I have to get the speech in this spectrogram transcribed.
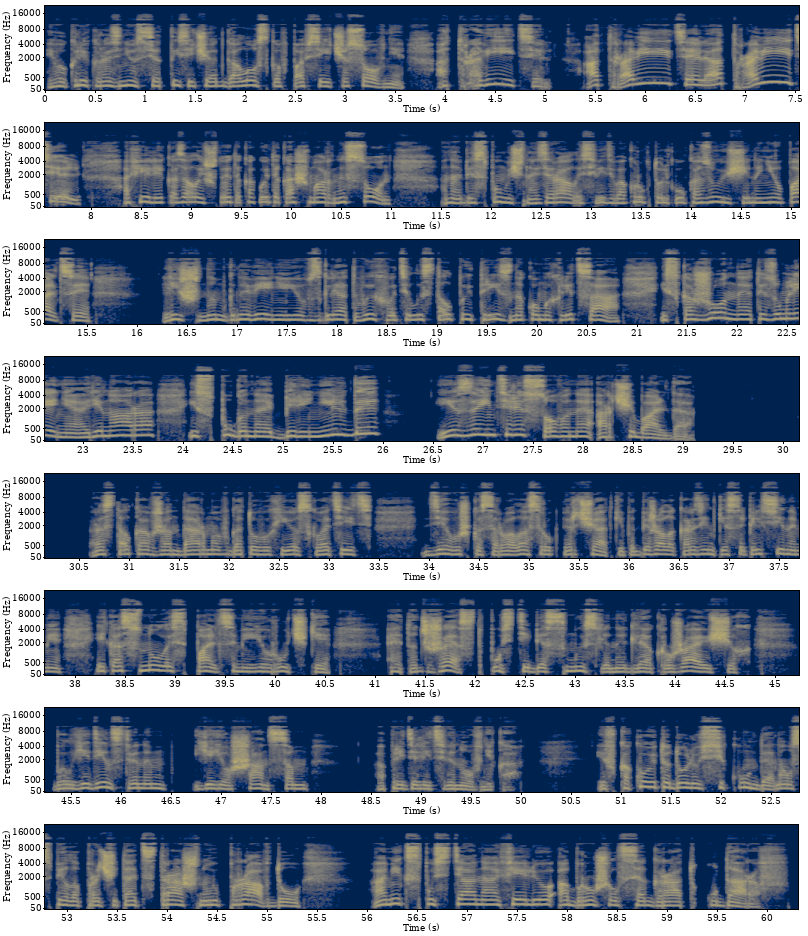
Его крик разнесся тысячи отголосков по всей часовне. «Отравитель! Отравитель! Отравитель!» Офелии казалось, что это какой-то кошмарный сон. Она беспомощно озиралась, видя вокруг только указывающие на нее пальцы — Лишь на мгновение ее взгляд выхватил из толпы три знакомых лица, искаженное от изумления Ринара, испуганная Беренильды и заинтересованная Арчибальда. Растолкав жандармов, готовых ее схватить, девушка сорвала с рук перчатки, подбежала к корзинке с апельсинами и коснулась пальцами ее ручки. Этот жест, пусть и бессмысленный для окружающих, — был единственным ее шансом определить виновника. И в какую-то долю секунды она успела прочитать страшную правду, а миг спустя на Офелию обрушился град ударов.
